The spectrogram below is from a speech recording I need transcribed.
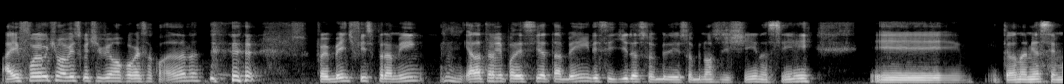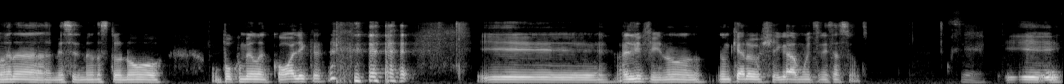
aí foi a última vez que eu tive uma conversa com a Ana. foi bem difícil para mim. Ela também parecia estar tá bem decidida sobre sobre nosso destino, assim. E então na minha semana, minha semana se tornou um pouco melancólica. e mas enfim, não, não quero chegar muito nesse assunto. Sim. E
